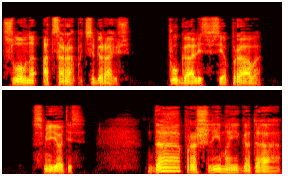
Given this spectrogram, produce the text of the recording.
словно оцарапать собираюсь. Пугались все, право. Смеетесь? Да, прошли мои года.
